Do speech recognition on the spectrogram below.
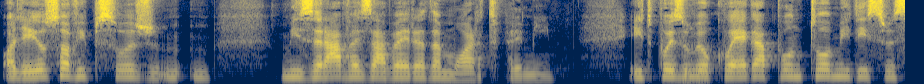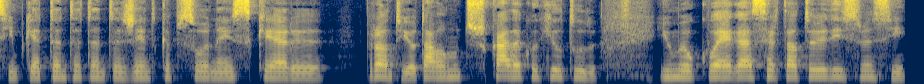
olha, eu só vi pessoas miseráveis à beira da morte para mim. E depois uhum. o meu colega apontou-me e disse-me assim, porque é tanta, tanta gente que a pessoa nem sequer. Eh, pronto, e eu estava muito chocada com aquilo tudo. E o meu colega, a certa altura, disse-me assim:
